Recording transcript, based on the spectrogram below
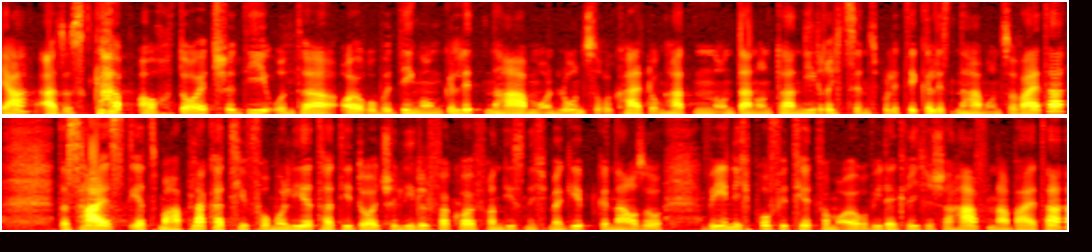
ja? Also es gab auch Deutsche, die unter Euro-Bedingungen gelitten haben und Lohnzurückhaltung hatten und dann unter Niedrigzinspolitik gelitten haben und so weiter. Das heißt, jetzt mal plakativ formuliert, hat die deutsche Lidl-Verkäuferin, die es nicht mehr gibt, genauso wenig profitiert vom Euro wie der griechische Hafenarbeiter,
